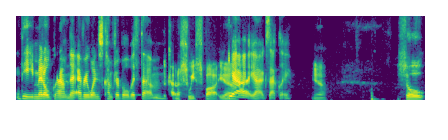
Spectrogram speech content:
the middle ground that everyone's comfortable with them. The kind of sweet spot, yeah, Yeah, yeah, exactly. yeah. So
